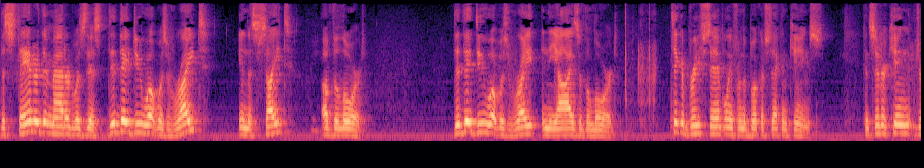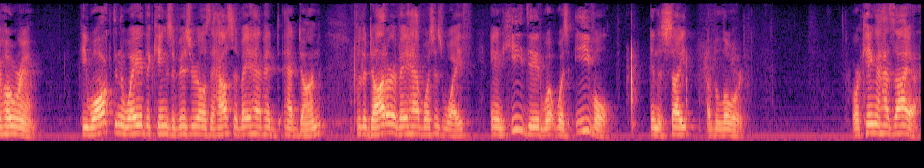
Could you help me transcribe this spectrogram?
The standard that mattered was this did they do what was right in the sight of the Lord? Did they do what was right in the eyes of the Lord? Take a brief sampling from the book of 2 Kings. Consider King Jehoram. He walked in the way of the kings of Israel as the house of Ahab had, had done, for the daughter of Ahab was his wife, and he did what was evil in the sight of the Lord. Or King Ahaziah.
